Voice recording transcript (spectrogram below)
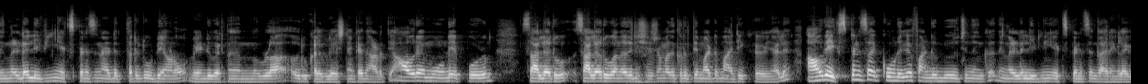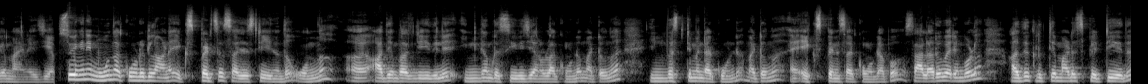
നിങ്ങളുടെ ലിവിങ് എക്സ്പെൻസിനായിട്ട് എത്ര രൂപയാണോ വേണ്ടി വരുന്നത് എന്നുള്ള ഒരു കാൽക്കുലേഷനൊക്കെ നടത്തി ആ ഒരു എമൗണ്ട് എപ്പോഴും സാലറി സാലറി വന്നതിന് ശേഷം അത് കൃത്യമായിട്ട് മാറ്റി കഴിഞ്ഞാൽ ആ ഒരു എക്സ്പെൻസ് അക്കൗണ്ടിലെ ഫണ്ട് ഉപയോഗിച്ച് നിങ്ങൾക്ക് നിങ്ങളുടെ ലിവിങ് എക്സ്പെൻസും കാര്യങ്ങളൊക്കെ മാനേജ് ചെയ്യാം. സോ ഇങ്ങനെ മൂന്ന് അക്കൗണ്ടുകളാണ് എക്സ്പെർട്സ് സജസ്റ്റ് ചെയ്യുന്നത്. ഒന്ന് ആദ്യം പറഞ്ഞ രീതിയിൽ ഇൻകം റിസീവ് ചെയ്യാനുള്ള അക്കൗണ്ട് മറ്റൊന്ന് ഇൻവെസ്റ്റ്മെന്റ് അക്കൗണ്ട് മറ്റൊന്ന് എക്സ്പെൻസ് അക്കൗണ്ട് അപ്പോൾ സാലറി വരുമ്പോൾ അത് കൃത്യമായിട്ട് സ്പ്ലിറ്റ് ചെയ്ത്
